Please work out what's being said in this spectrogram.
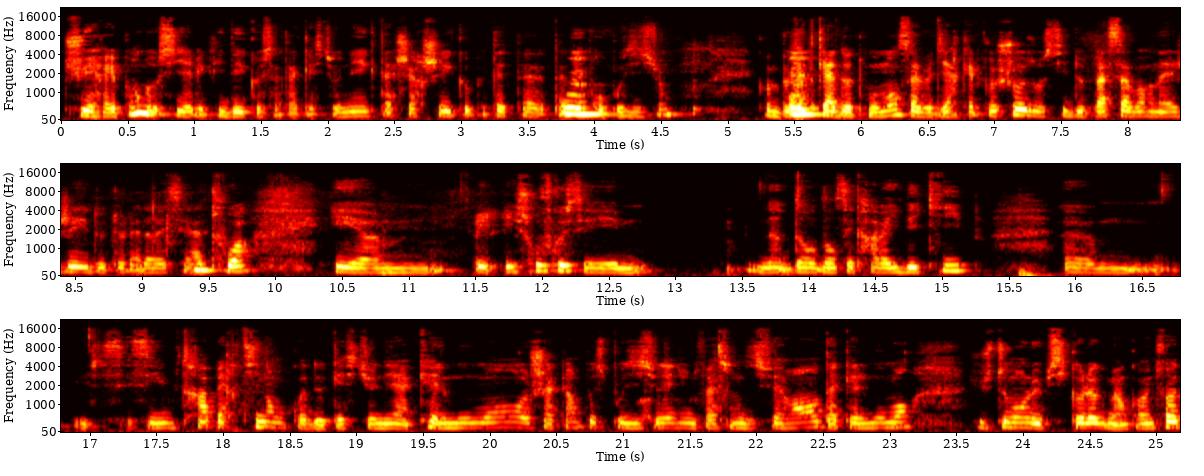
tu y répondes aussi avec l'idée que ça t'a questionné, que t'as cherché, que peut-être t'as, as des propositions. Comme peut-être qu'à d'autres moments, ça veut dire quelque chose aussi de pas savoir nager et de te l'adresser à toi. Et, euh, et, je trouve que c'est dans, dans ces travails d'équipe, euh, c'est ultra pertinent quoi de questionner à quel moment chacun peut se positionner d'une façon différente, à quel moment justement le psychologue, mais encore une fois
